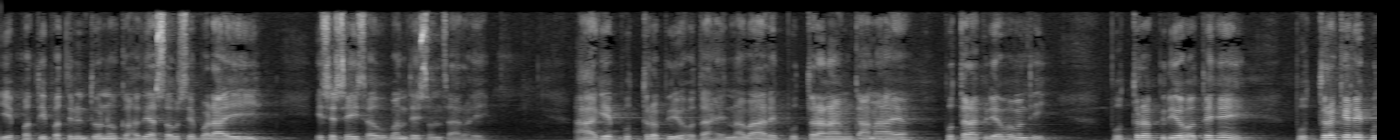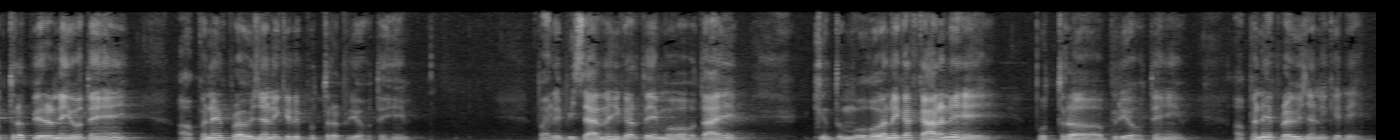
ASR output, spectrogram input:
ये पति पत्नी दोनों कह दिया, सबसे बड़ा यही, इसे से ही सब बंधे संसार है। आगे पुत्र प्रिय होता है, नवारे पुत्र नाम कामाय पुत्रा प्रिय भवंती। पुत्र प्रिय होते हैं पुत्र के लिए पुत्र प्रिय नहीं होते हैं, अपने प्रयोजन के लिए पुत्र प्रिय होते हैं। पहले विचार नहीं करते, मोह होता है, किंतु मोह होने का कारण है, पुत्र प्रिय होते हैं, अपने प्रयोजन के लिए।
